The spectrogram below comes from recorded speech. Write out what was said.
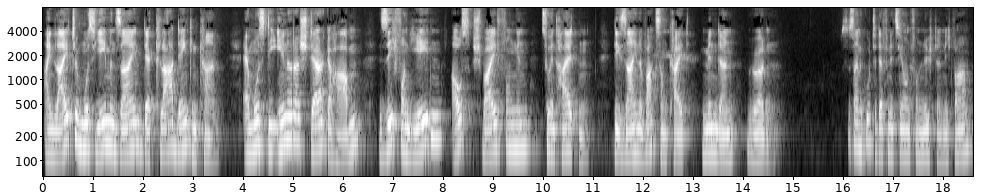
Ein Leiter muss jemand sein, der klar denken kann. Er muss die innere Stärke haben, sich von jeden Ausschweifungen zu enthalten, die seine Wachsamkeit mindern würden. Das ist eine gute Definition von nüchtern, nicht wahr?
